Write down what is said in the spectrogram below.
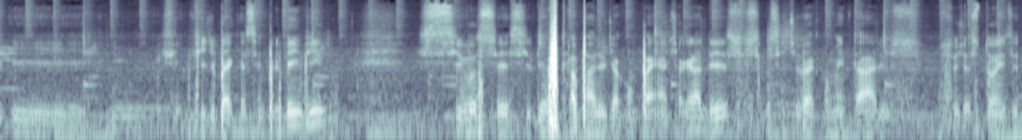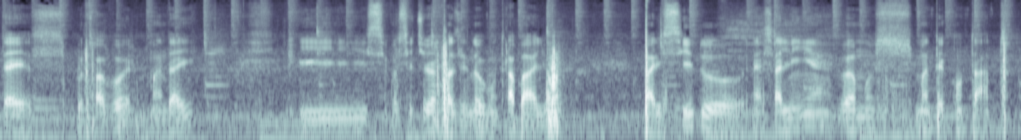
E, enfim, feedback é sempre bem-vindo. Se você se deu o trabalho de acompanhar, te agradeço. Se você tiver comentários, sugestões, ideias, por favor, manda aí. E se você estiver fazendo algum trabalho parecido nessa linha, vamos manter contato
